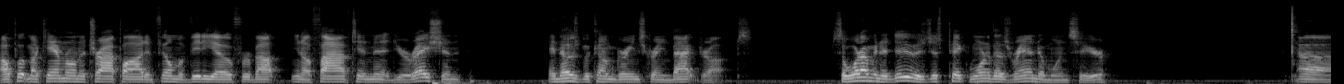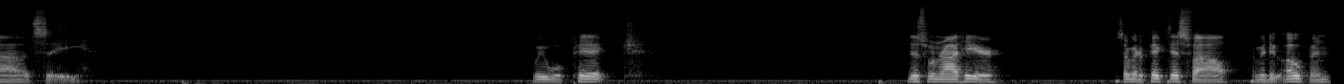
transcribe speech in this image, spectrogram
I'll put my camera on a tripod and film a video for about you know five ten minute duration, and those become green screen backdrops. So what I'm going to do is just pick one of those random ones here. Uh, let's see. We will pick this one right here. So I'm going to pick this file. I'm going to do open.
